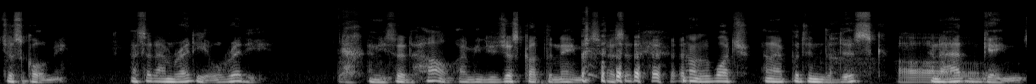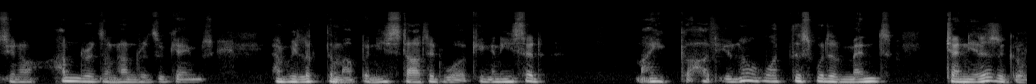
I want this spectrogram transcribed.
just call me. I said, I'm ready already. And he said, How? I mean, you just got the names. I said, No, watch. And I put in the disc oh. and I had oh. games, you know, hundreds and hundreds of games. And we looked them up and he started working. And he said, My God, you know what this would have meant 10 years ago?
